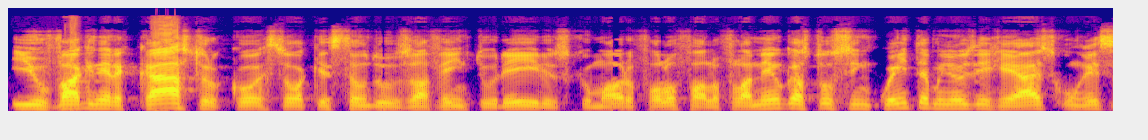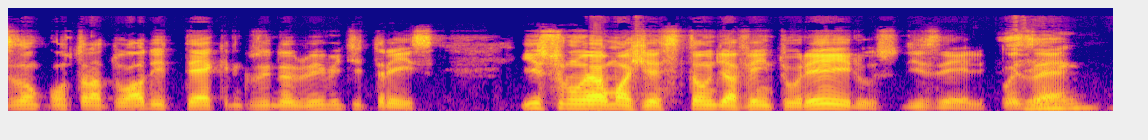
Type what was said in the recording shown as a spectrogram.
E o Wagner Castro, com a questão dos aventureiros que o Mauro falou, fala: o Flamengo gastou 50 milhões de reais com rescisão contratual de técnicos em 2023. Isso não é uma gestão de aventureiros? Diz ele. Pois é. Sim. É...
